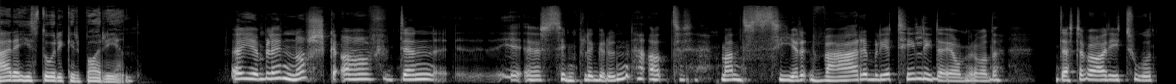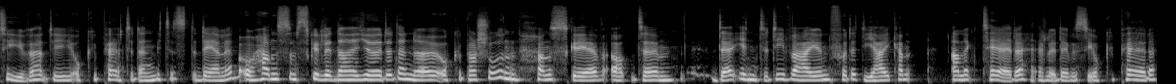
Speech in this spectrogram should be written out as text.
Her er historiker Barrien. Øya ble norsk av den Eh, simple grunnen at man sier været blir til i det området. Dette var i 22, de okkuperte den midterste delen. Og han som skulle da gjøre denne okkupasjonen, han skrev at um, det er intet i veien for at jeg kan annektere, eller vil si okkupere,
